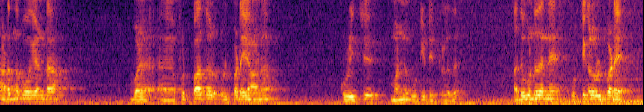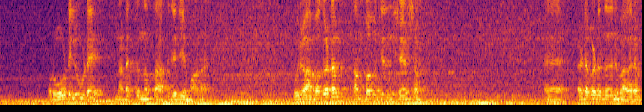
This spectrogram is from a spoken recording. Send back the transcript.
നടന്നു പോകേണ്ട ഫുട്പാത്ത് ഉൾപ്പെടെയാണ് കുഴിച്ച് മണ്ണ് കൂട്ടിയിട്ടിട്ടുള്ളത്. അതുകൊണ്ട് തന്നെ കുട്ടികൾ ഉൾപ്പെടെ റോഡിലൂടെ നടക്കുന്ന സാഹചര്യമാണ്. ഒരു അപകടം സംഭവിച്ചതിന് ശേഷം ഇടപെടുന്നതിന് പകരം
